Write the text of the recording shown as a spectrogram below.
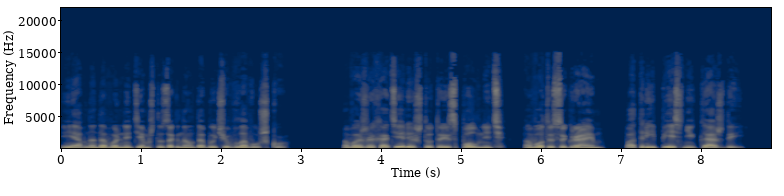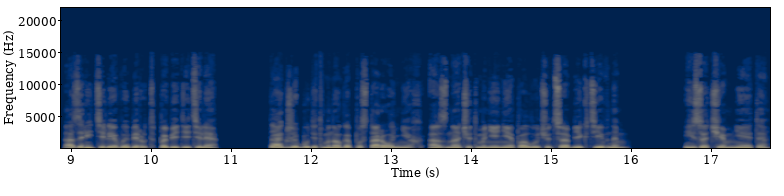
явно довольный тем, что загнал добычу в ловушку. «Вы же хотели что-то исполнить? Вот и сыграем. По три песни каждый. А зрители выберут победителя. Также будет много посторонних, а значит, мнение получится объективным». «И зачем мне это?»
